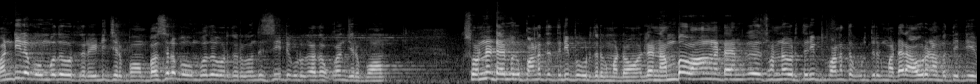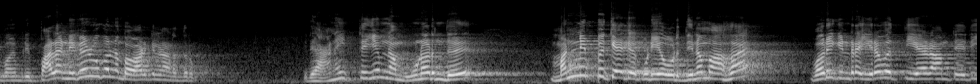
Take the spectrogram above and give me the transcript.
வண்டியில் போகும்போது ஒருத்தர் இடிச்சிருப்போம் பஸ்ஸில் போகும்போது ஒருத்தருக்கு வந்து சீட்டு கொடுக்காத உட்காந்துருப்போம் சொன்ன டைமுக்கு பணத்தை திருப்பி கொடுத்துருக்க மாட்டோம். இல்லை நம்ம வாங்கின டைமுக்கு சொன்னவர் திருப்பி பணத்தை கொடுத்துருக்க மாட்டார் அவரை நம்ம திட்டிருப்போம் இப்படி பல நிகழ்வுகள் நம்ம வாழ்க்கையில் நடந்திருக்கும். இது அனைத்தையும் நாம் உணர்ந்து மன்னிப்பு கேட்கக்கூடிய ஒரு தினமாக வருகின்ற இருபத்தி ஏழாம் தேதி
